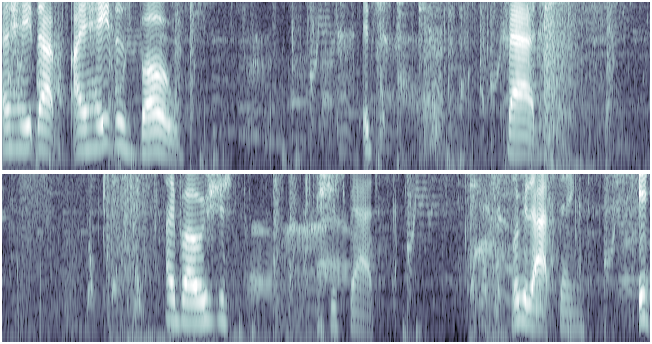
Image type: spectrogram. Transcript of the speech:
I hate that. I hate this bow. It's bad. My bow is just, it's just bad. Look at that thing. It,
